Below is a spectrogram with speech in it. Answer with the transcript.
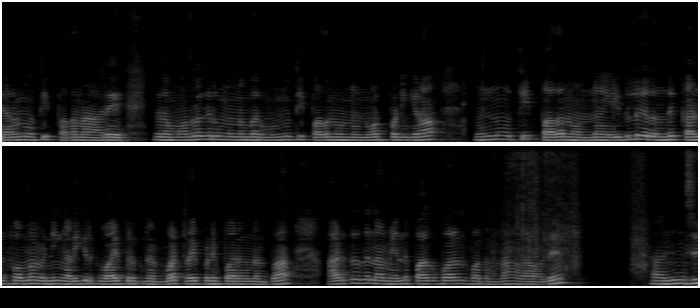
இரநூத்தி பதினாறு. இதில் முதல்ல நம்பர் முந்நூற்றி பதினொன்று நோட் பண்ணிக்கிறோம். முந்நூற்றி பதினொன்று இதிலிருந்து கன்ஃபார்மாக வின்னிங் அடிக்கிறதுக்கு வாய்ப்பு இருக்குது நண்பா. ட்ரை பண்ணி பாருங்கள் நண்பா. அடுத்தது நம்ம என்ன பார்க்க போகிறோன்னு பார்த்தோம்னா அதாவது அஞ்சு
